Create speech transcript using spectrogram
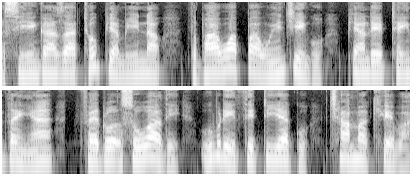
အစီရင်ခံစာထုတ်ပြန်ပြီးနောက်တဘာဝပတ်ဝန်းကျင်ကို ပြန်လည်ထိန်းသိမ်းရန် ဖက်ဒရယ်အစိုးရသည်ဥပဒေသစ်တရက်ကိုချမှတ်ခဲ့ပါ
